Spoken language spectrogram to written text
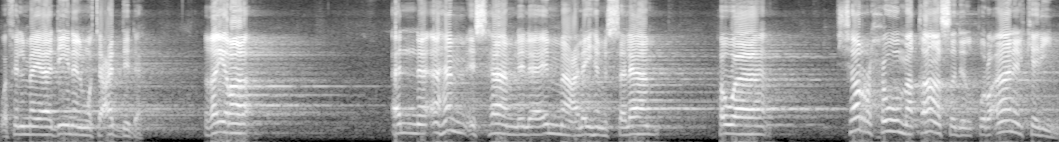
وفي الميادين المتعددة غير أن أهم إسهام للأئمة عليهم السلام هو شرح مقاصد القرآن الكريم.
